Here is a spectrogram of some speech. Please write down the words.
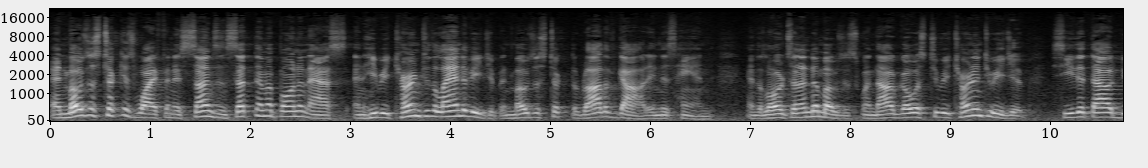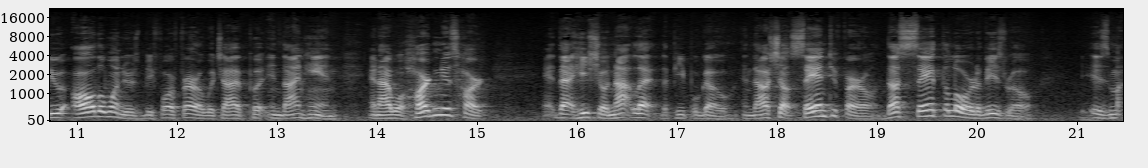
and Moses took his wife and his sons and set them upon an ass, and he returned to the land of Egypt. And Moses took the rod of God in his hand. And the Lord said unto Moses, When thou goest to return into Egypt, See that thou do all the wonders before Pharaoh which I have put in thine hand, and I will harden his heart, eh, that he shall not let the people go. And thou shalt say unto Pharaoh, Thus saith the Lord of Israel, is my,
